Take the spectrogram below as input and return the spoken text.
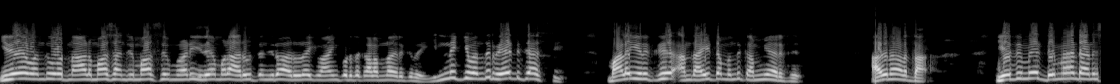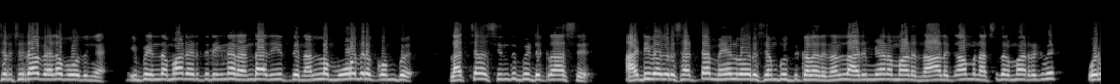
இதே வந்து ஒரு நாலு மாசம் அஞ்சு மாசத்துக்கு முன்னாடி இதே மாதிரி அறுபத்தஞ்சு ரூபா அறுபது ரூபாய்க்கு வாங்கி கொடுத்த காலம்லாம் இருக்குது. இன்னைக்கு வந்து ரேட்டு ஜாஸ்தி. மழை இருக்கு அந்த ஐட்டம் வந்து கம்மியா இருக்கு. அதனால தான் எதுவுமே டிமாண்ட் அனுசரிச்சு தான் விலை போகுதுங்க. இப்போ இந்த மாடு எடுத்துட்டீங்கன்னா ரெண்டாவது ஈத்து நல்ல மோதிர கொம்பு லட்சம் சிந்து பீட்டு கிராஸ் அடிவகரு சட்டை மேல்வகரு செம்புத்து கலர் நல்ல அருமையான மாடு. நாலு காம்பு நட்சத்திரம் மாதிரி இருக்குது. ஒரு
